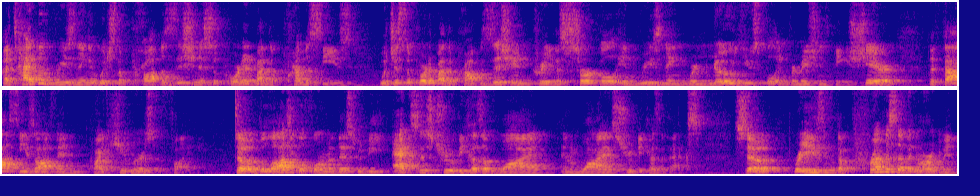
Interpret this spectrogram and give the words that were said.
a type of reasoning in which the proposition is supported by the premises, which is supported by the proposition, creating a circle in reasoning where no useful information is being shared. The fallacy is often quite humorous or funny. So the logical form of this would be x is true because of y, and y is true because of x. So we're using the premise of an argument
